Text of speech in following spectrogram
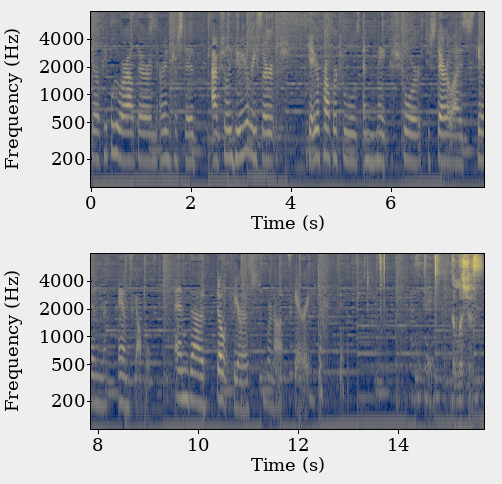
there are people who are out there and are interested, actually do your research, get your proper tools, and make sure to sterilize skin and scalpels. And uh, don't fear us, we're not scary. Delicious.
